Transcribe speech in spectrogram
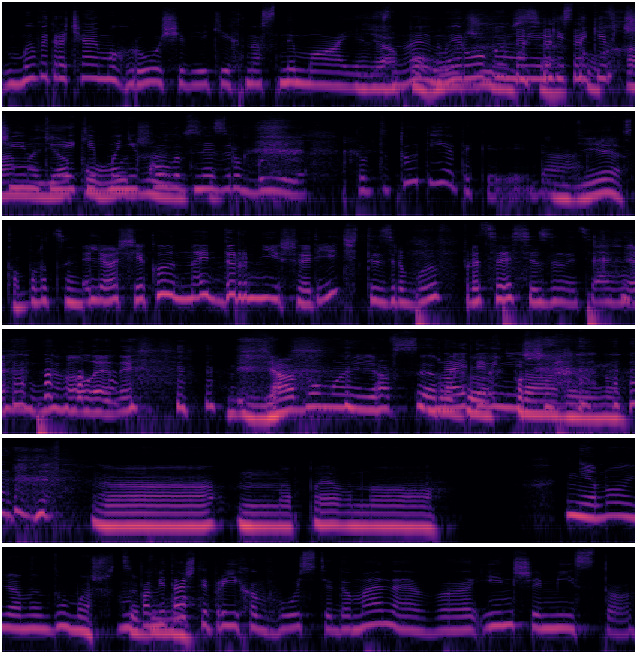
ми витрачаємо гроші, в яких нас немає. Я Знає? Ми робимо якісь такі вчинки, які б ми ніколи б не зробили. Тобто тут є таке. Да. Є, 100%. Льош, яку найдурнішу річ ти зробив в процесі залицяння до Олени? Я думаю, я все робив правильно. А, Напевно. Ні, ну я не думаю, що це. Ну, Пам'ятаєш, було... ти приїхав в гості до мене в інше місто.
